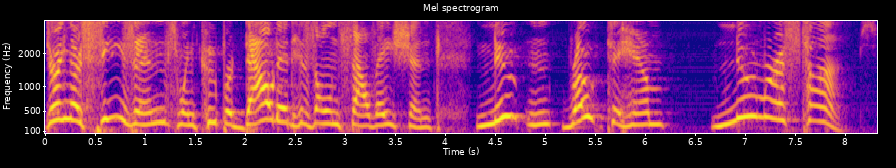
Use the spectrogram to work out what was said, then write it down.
During those seasons when Cowper doubted his own salvation, Newton wrote to him numerous times,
